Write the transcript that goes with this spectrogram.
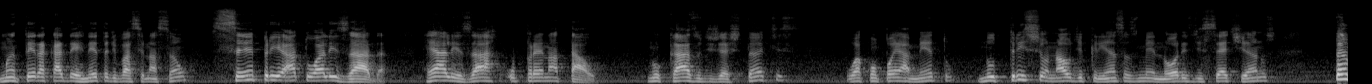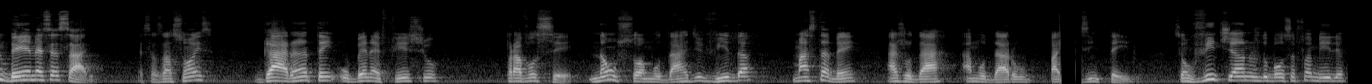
manter a caderneta de vacinação sempre atualizada, realizar o pré-natal. No caso de gestantes, o acompanhamento nutricional de crianças menores de 7 anos também é necessário. Essas ações garantem o benefício para você, não só mudar de vida, mas também ajudar a mudar o país inteiro. São 20 anos do Bolsa Família,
